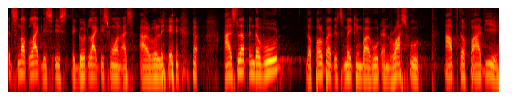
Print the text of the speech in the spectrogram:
It's not like this is the good like this one. I, I really, I slept in the wood. The pulpit is making by wood and rust wood. After five years,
